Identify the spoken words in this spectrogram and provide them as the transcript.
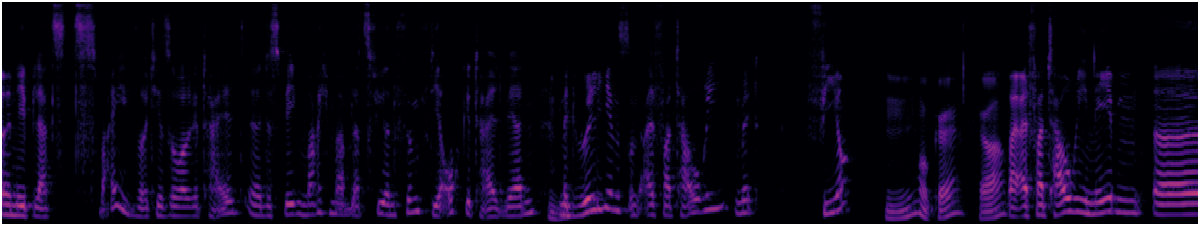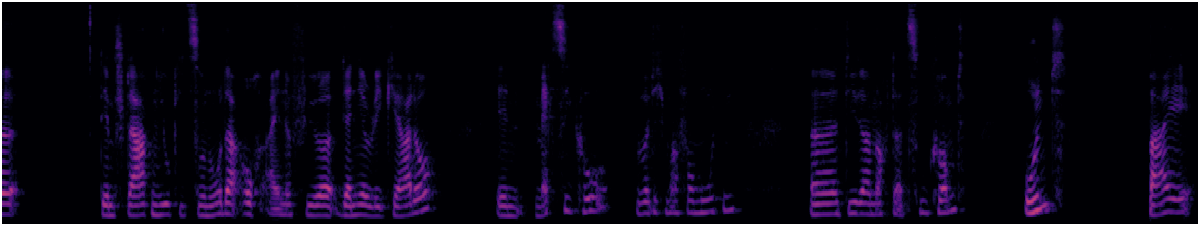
äh, nee, Platz 2 wird hier sogar geteilt. Äh, deswegen mache ich mal Platz 4 und 5, die auch geteilt werden. Mhm. Mit Williams und Alpha Tauri mit 4. Mhm, okay, ja. Bei Alpha Tauri neben äh, dem starken Yuki Tsunoda auch eine für Daniel Ricciardo in Mexiko, würde ich mal vermuten, äh, die da noch dazu kommt. Und bei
